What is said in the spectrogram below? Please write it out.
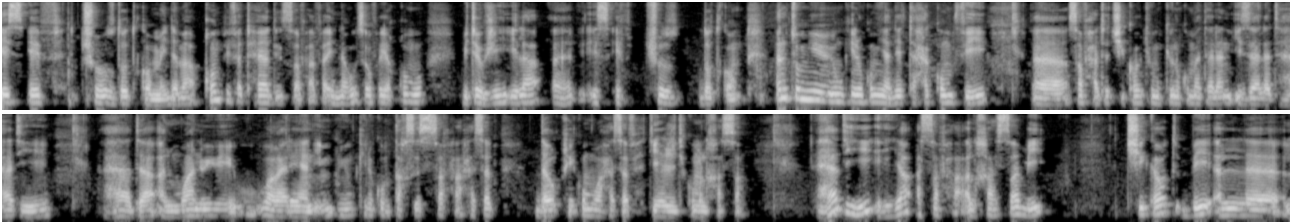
sfchoose.com عندما أقوم بفتح هذه الصفحة فإنه سوف يقوم بتوجيه إلى آه، sfchoose.com أنتم يمكنكم يعني التحكم في آه، صفحة التشيكوت يمكنكم مثلا إزالة هذه هذا الموانوي وغيره يعني يمكنكم تخصيص الصفحة حسب ذوقكم وحسب احتياجاتكم الخاصة. هذه هي الصفحة الخاصة ب checkout بالموقع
